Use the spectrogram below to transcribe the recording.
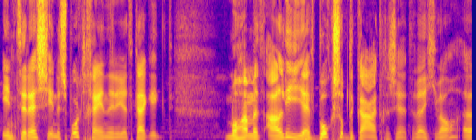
interesse in de sport genereert. Kijk, ik, Mohammed Ali heeft boksen op de kaart gezet, weet je wel. Eh,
